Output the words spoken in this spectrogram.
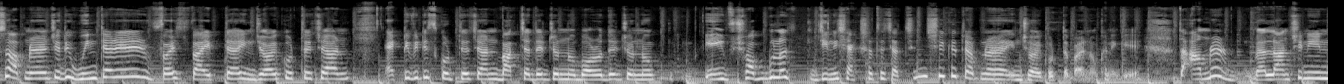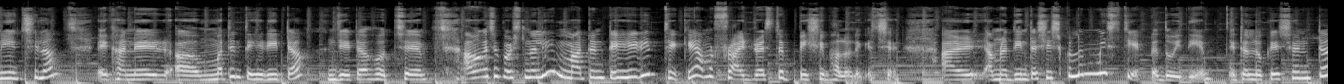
সো আপনারা যদি উইন্টারের ফার্স্ট ভাইবটা এনজয় করতে চান অ্যাক্টিভিটিস করতে চান, বাচ্চাদের জন্য, বড়দের জন্য এই সবগুলো জিনিস একসাথে চাচ্ছেন, সেক্ষেত্রে আপনারা এনজয় করতে পারেন ওখানে গিয়ে। তো আমরা লাঞ্চে নিয়ে নিয়েছিলাম, এখানের মাটন তেহেরিটা, যেটা হচ্ছে, আমার কাছে পার্সোনালি মাটন তেহেরির থেকে আমার ফ্রাইড রাইসটা বেশি ভালো লেগেছে। আর আমরা দিনটা শেষ করলাম মিষ্টি একটা দই দিয়ে। এটা লোকেশনটা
